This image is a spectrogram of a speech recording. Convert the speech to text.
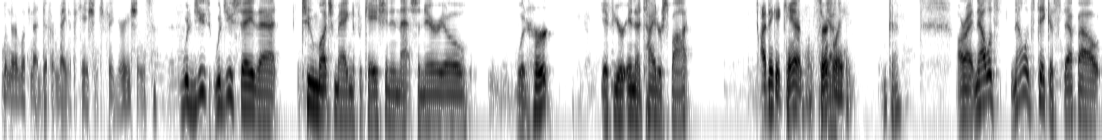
when they're looking at different magnification configurations. Would you would you say that too much magnification in that scenario would hurt if you're in a tighter spot? I think it can certainly. Yeah. Okay. All right, now let's now let's take a step out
